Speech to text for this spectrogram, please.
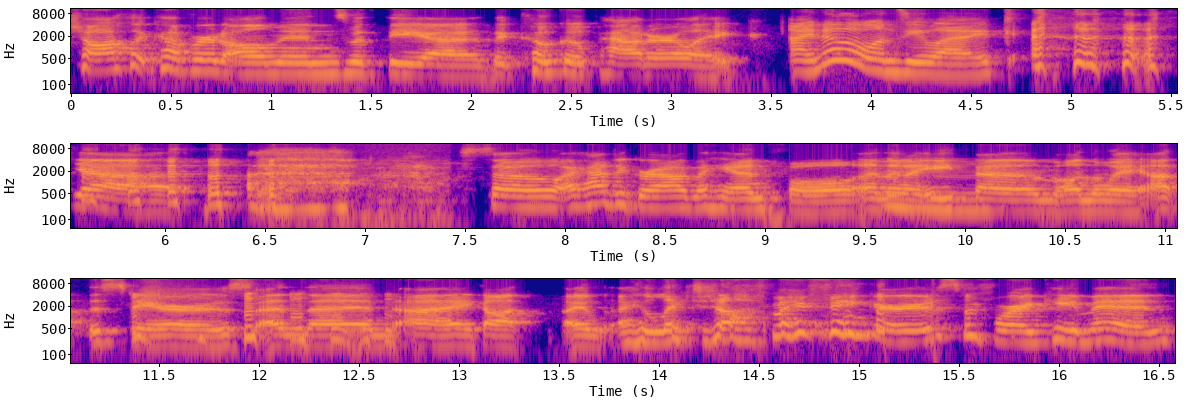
chocolate covered almonds with the uh the cocoa powder like I know the ones you like. yeah. So I had to grab a handful and then I ate Mhm. them on the way up the stairs and then I got I, I licked it off my fingers before I came in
